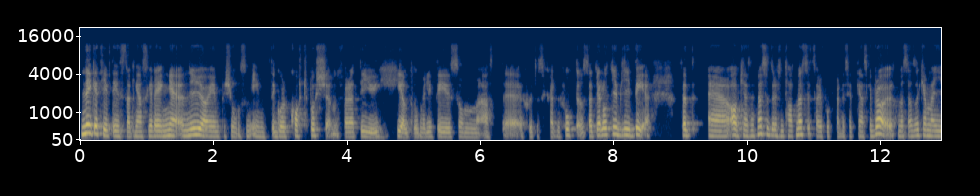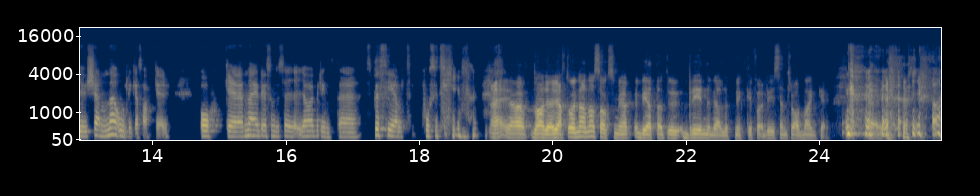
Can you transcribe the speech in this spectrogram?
negativt inställd ganska länge. Nu är jag en person som inte går kort börsen för att det är ju helt omöjligt. Det är ju som att eh, skjuta sig själv i foten. Så att jag låter ju bli det. Så att, eh, avkastningsmässigt och resultatmässigt så har det fortfarande sett ganska bra ut. Men sen så kan man ju känna olika saker. Och eh, nej, det är som du säger, jag är väl inte speciellt positiv. Nej, ja, då hade jag rätt. Och en annan sak som jag vet att du brinner väldigt mycket för, det är centralbanker. ja.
